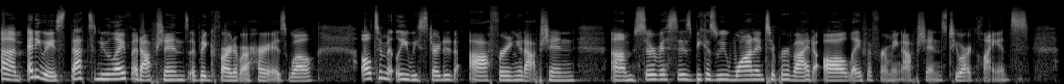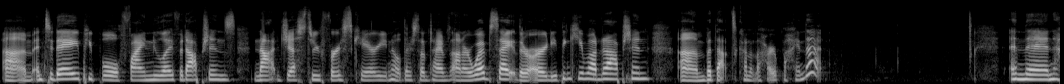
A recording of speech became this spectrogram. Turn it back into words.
Um, anyways, that's New Life Adoptions, a big part of our heart as well. Ultimately, we started offering adoption um, services because we wanted to provide all life affirming options to our clients. Um, and today, people find New Life Adoptions not just through First Care. You know, they're sometimes on our website, they're already thinking about adoption, um, but that's kind of the heart behind that. And then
